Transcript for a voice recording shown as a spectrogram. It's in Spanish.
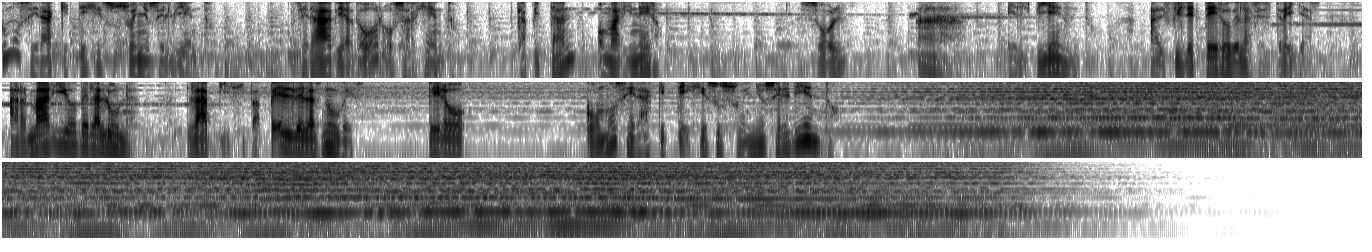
¿Cómo será que teje sus sueños el viento? ¿Será aviador o sargento? ¿Capitán o marinero? ¿Sol? Ah, el viento, alfiletero de las estrellas, armario de la luna, lápiz y papel de las nubes. Pero, ¿cómo será que teje sus sueños el viento?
